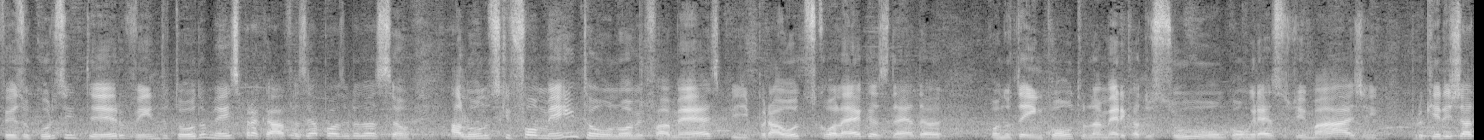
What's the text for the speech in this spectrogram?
fez o curso inteiro, vindo todo mês para cá fazer a pós-graduação. Alunos que fomentam o nome FAMESP e para outros colegas, né, da, quando tem encontro na América do Sul, um congresso de imagem, porque eles já,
